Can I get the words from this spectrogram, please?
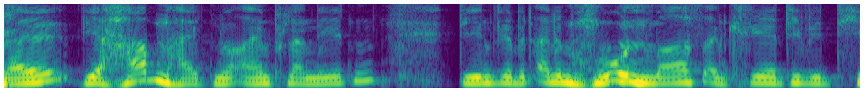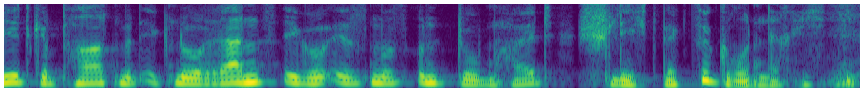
Weil wir haben halt nur einen Planeten, den wir mit einem hohen Maß an Kreativität gepaart mit Ignoranz, Egoismus und Dummheit schlichtweg zugrunde richten.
